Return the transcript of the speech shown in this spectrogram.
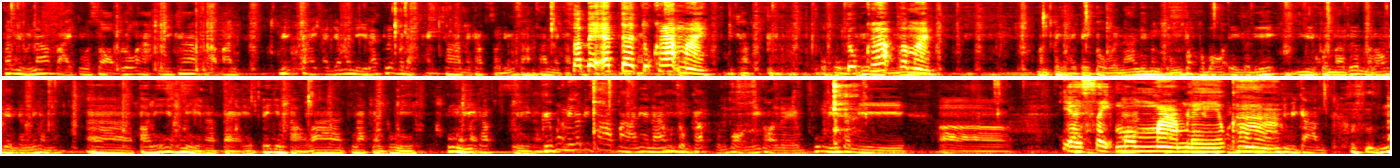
ท่านเป็นหัวหน้าฝ่ายตรวจสอบโลหะมีค่าสถาบันวิจัยอัญมณีและเครื่องประดับแห่งชาตินะครับสวัสดีทั้งสามท่านนะครับสเปเอฟเตอร์ทุกคราใหม่ครับโอ้โหทุกคราทำไมมันไปใหญ่ไปโตเลยนะนี่มันของปคบเองตอนนี้มีคนมาเริ่มมาร้องเรียนกันหรือยังนะ ได้ยินข่าวว่านัดกันพรุ่งนี้พรุ่งนี้ครับพรุ่งนี้ครับ คือพรุ่งนี้ก็ที่ทราบมาเนี่ยนะคุณผู้ชมครับ ผมบอกนี้ก่อนเลยพรุ่งนี้จะมีเอ่อยายสิมุมมามแล้วค่ะ ที่จะมีการน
